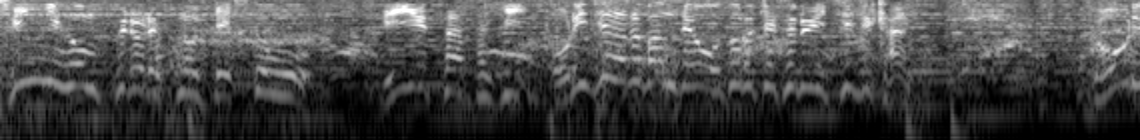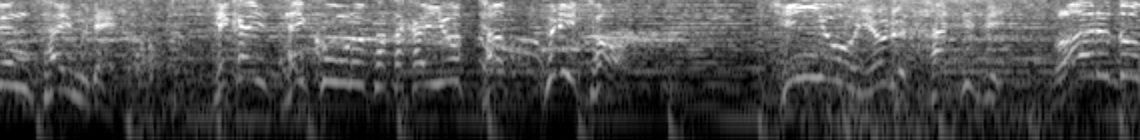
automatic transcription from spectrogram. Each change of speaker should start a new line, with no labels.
新日本プロレスの激闘を BS 朝日オリジナル版でお届けする1時間。ゴールデンタイムで世界最高の戦いをたっぷりと。金曜夜8時ワールド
